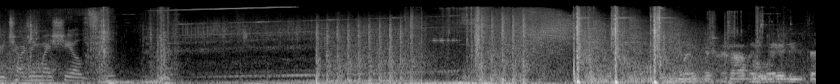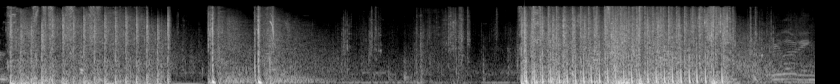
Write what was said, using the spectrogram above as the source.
Recharging my shields. भाई क्या खराब है ये डिजिटल Reloading.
